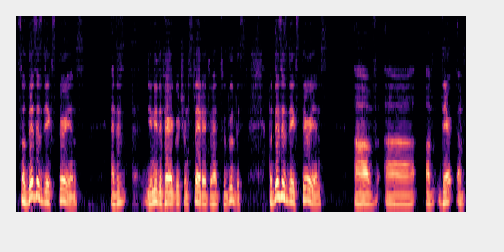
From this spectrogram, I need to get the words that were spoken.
So this is the experience, and this, you need a very good translator to to do this. But this is the experience of uh, of their of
